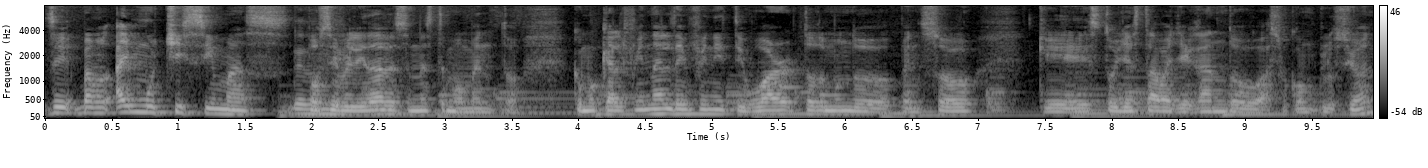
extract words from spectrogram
Sí, vamos, hay muchísimas posibilidades en este momento. Como que al final de Infinity War todo el mundo pensó que esto ya estaba llegando a su conclusión.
